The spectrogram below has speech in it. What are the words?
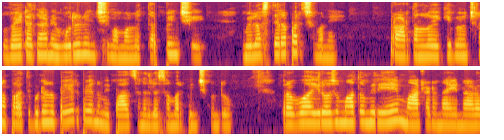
వేటగాని ఉరి నుంచి మమ్మల్ని తప్పించి మీలో స్థిరపరచమని ప్రార్థనలో ఏకీభవించిన ప్రతి బిడ్డను పేరు పేరును మీ పాద సన్నిధిలో సమర్పించుకుంటూ ప్రభు ఈరోజు మాతో మీరు ఏం మాట్లాడనాయన్నాడో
